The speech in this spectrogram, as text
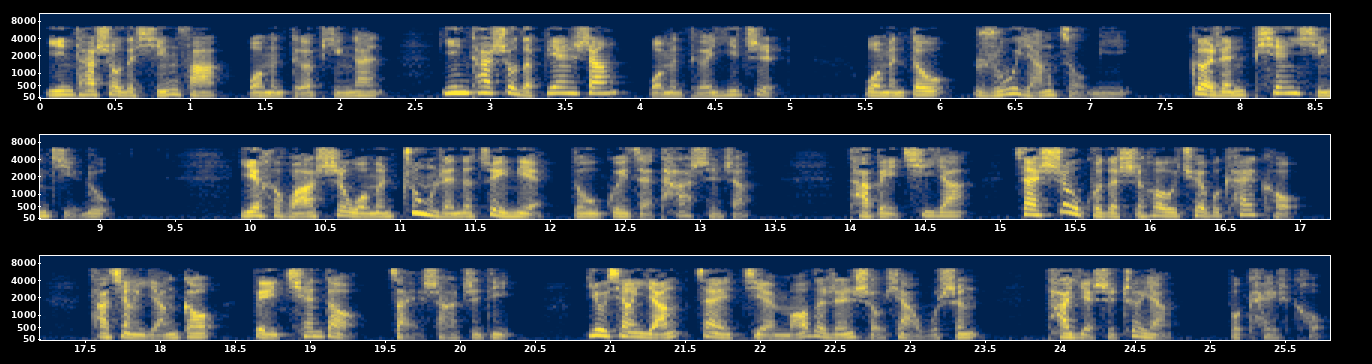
因他受的刑罚，我们得平安；因他受的鞭伤，我们得医治。我们都如羊走迷，个人偏行己路。耶和华使我们众人的罪孽都归在他身上。他被欺压，在受苦的时候却不开口。他像羊羔被牵到宰杀之地，又像羊在剪毛的人手下无声。他也是这样不开口。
